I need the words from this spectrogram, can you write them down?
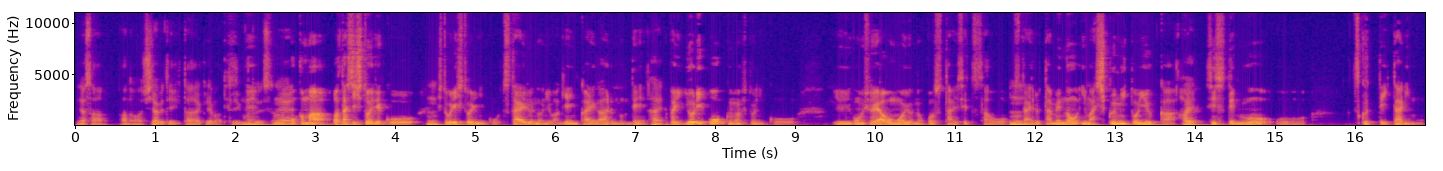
皆さん、あの、調べていただければということですそのね。他まあ、私一人でこう、うん一人一人にこう伝えるのには限界があるので、はいやっぱりより多くの人にこう、遺言書や思いを残す大切さを伝えるための、今仕組みというか、はい。システムをお作っていたりも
